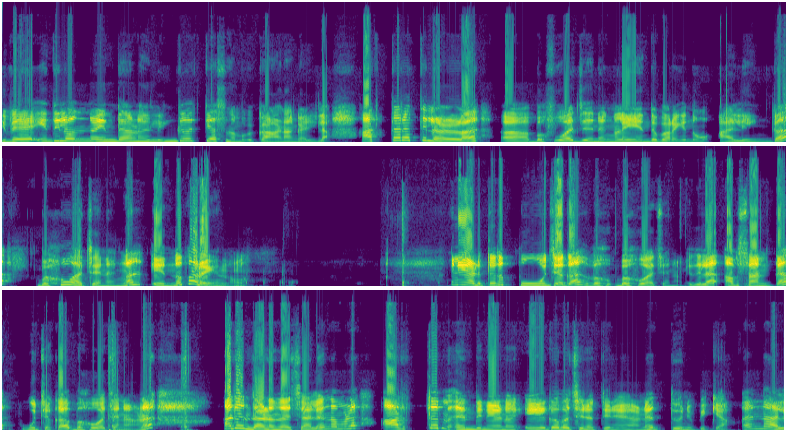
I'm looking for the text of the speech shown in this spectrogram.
ഇവ ഇതിലൊന്നും എന്താണ്? ലിംഗവ്യത്യാസം നമുക്ക് കാണാൻ കഴിയില്ല. അത്തരത്തിലുള്ള ആ, ബഹുവചനങ്ങളെ എന്ത് പറയുന്നു? അലിംഗ ബഹുവചനങ്ങൾ എന്ന് പറയുന്നു. ഇനി അടുത്തത് പൂജക ബഹു ബഹുവചനം. ഇതിൽ അവസാനത്തെ പൂജക ബഹുവചനമാണ് അതെന്താണെന്ന് വെച്ചാൽ നമ്മൾ അർത്ഥം എന്തിനെയാണ്? ഏകവചനത്തിനെയാണ് ധ്വനിപ്പിക്കുക. എന്നാൽ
